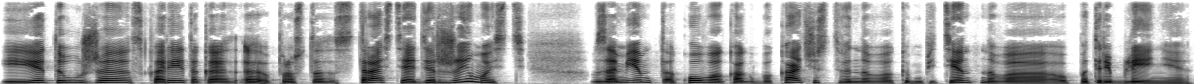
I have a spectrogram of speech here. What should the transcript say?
И это уже скорее такая э, просто страсть и одержимость взамен такого как бы качественного, компетентного потребления.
